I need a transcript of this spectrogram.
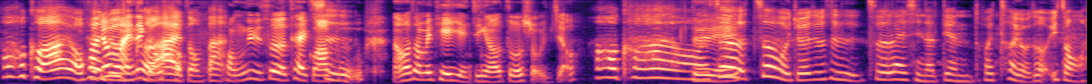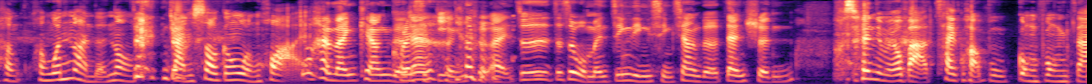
哦，好可爱哦！就买那个怎么办？黄绿色的菜瓜布，然后上面贴眼睛，然后做手脚。哦，好可爱哦！这这我觉得就是这类型的店会特有这种一种很很温暖的那种感受跟文化，就还蛮强的，但是很可爱。就是这是我们精灵形象的诞生。所以你们有把菜瓜布供奉在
